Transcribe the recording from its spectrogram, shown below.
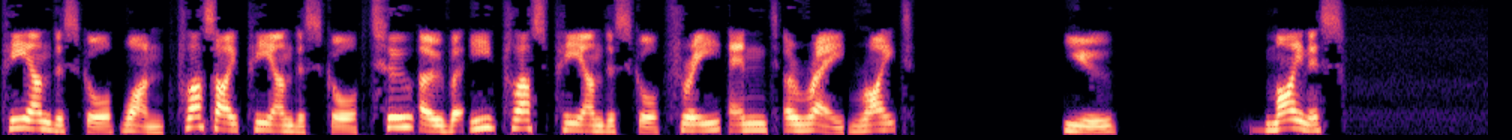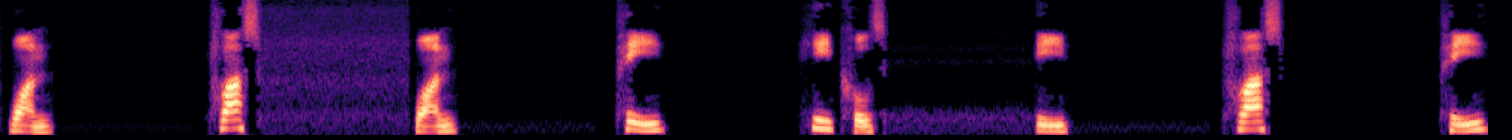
p underscore one plus i p underscore two over e plus p underscore three end array right u minus one plus one p equals e plus P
